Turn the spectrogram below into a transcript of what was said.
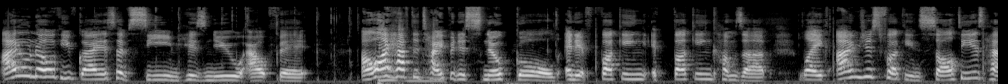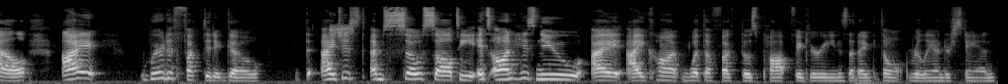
I don't know if you guys have seen his new outfit. All I have to type in is Snoke Gold, and it fucking it fucking comes up. Like I'm just fucking salty as hell. I where the fuck did it go? I just I'm so salty. It's on his new I icon. What the fuck? Those pop figurines that I don't really understand.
